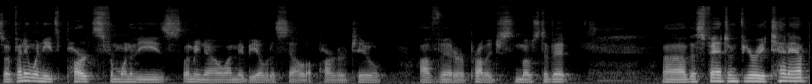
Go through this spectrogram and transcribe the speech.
so if anyone needs parts from one of these, let me know. I may be able to sell a part or two off of it, or probably just most of it. Uh, this Phantom Fury 10 amp,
